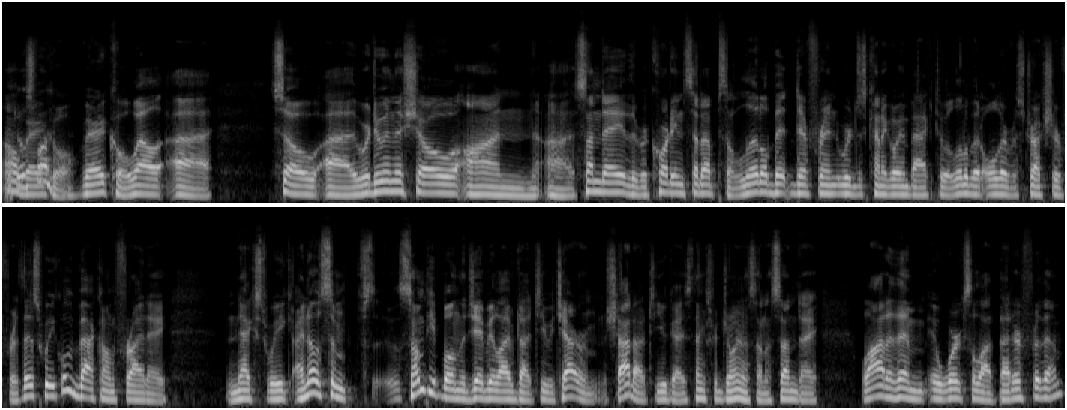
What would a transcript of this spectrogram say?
Oh, it was very fun. cool. Very cool. Well, uh, so uh, we're doing the show on uh, Sunday. The recording setup's a little bit different. We're just kind of going back to a little bit older of a structure for this week. We'll be back on Friday next week. I know some some people in the JBLive.tv chat room. Shout out to you guys. Thanks for joining us on a Sunday. A lot of them, it works a lot better for them.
